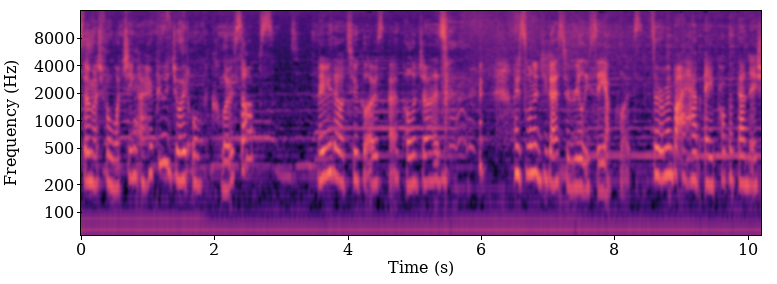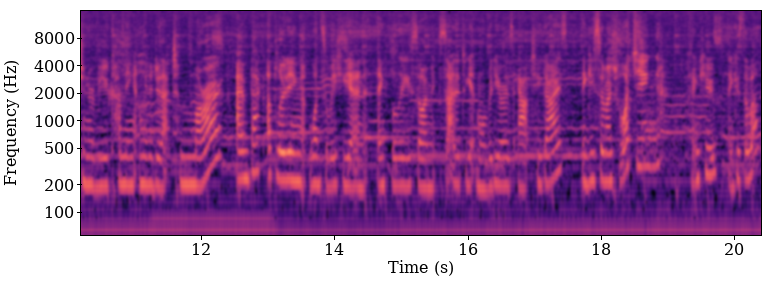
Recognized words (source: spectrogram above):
so much for watching. I hope you enjoyed all the close-ups. Maybe they were too close. I apologize. I just wanted you guys to really see up close. So remember I have a proper foundation review coming. I'm going to do that tomorrow. I'm back uploading once a week again, thankfully, so I'm excited to get more videos out to you guys. Thank you so much for watching. Thank you. Thank you so much.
